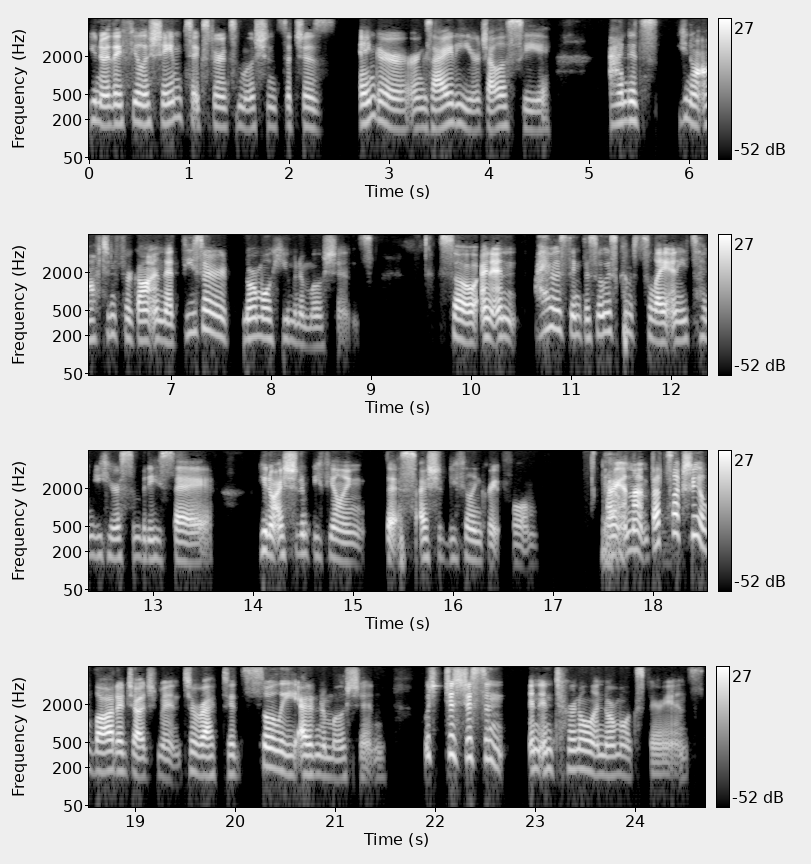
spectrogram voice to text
You know, they feel ashamed to experience emotions such as anger or anxiety or jealousy. And it's, you know, often forgotten that these are normal human emotions. So, and, and I always think this always comes to light anytime you hear somebody say, you know, I shouldn't be feeling this, I should be feeling grateful. Yeah. Right. And that, that's actually a lot of judgment directed solely at an emotion, which is just an an internal and normal experience.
